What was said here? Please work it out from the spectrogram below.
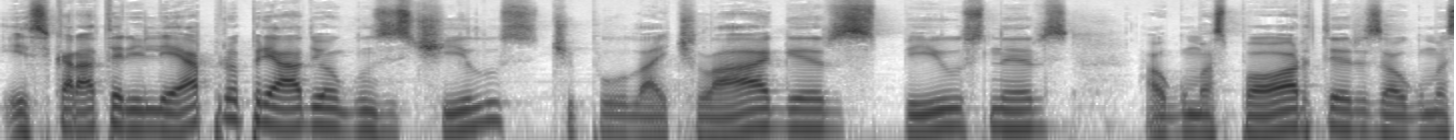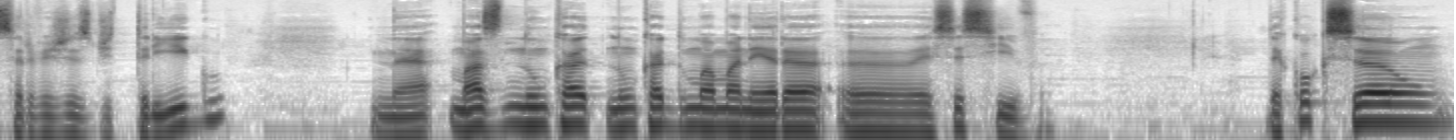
Esse caráter ele é apropriado em alguns estilos, tipo light lagers, pilsners, algumas porters, algumas cervejas de trigo, né? mas nunca, nunca de uma maneira uh, excessiva. Decocção,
